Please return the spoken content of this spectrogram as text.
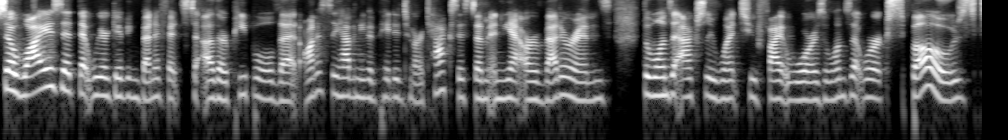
So, why is it that we're giving benefits to other people that honestly haven't even paid into our tax system? And yet, our veterans, the ones that actually went to fight wars, the ones that were exposed,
